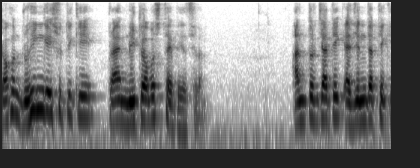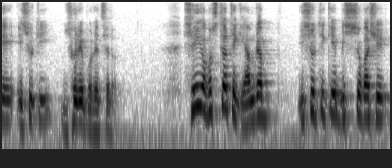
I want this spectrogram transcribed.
তখন রোহিঙ্গা ইস্যুটিকে প্রায় মৃত অবস্থায় পেয়েছিলাম। আন্তর্জাতিক এজেন্ডা থেকে ইস্যুটি ঝরে পড়েছিল। সেই অবস্থা থেকে আমরা ইস্যুটিকে বিশ্ববাসীর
